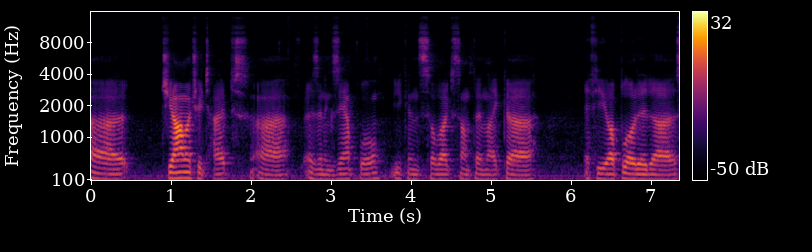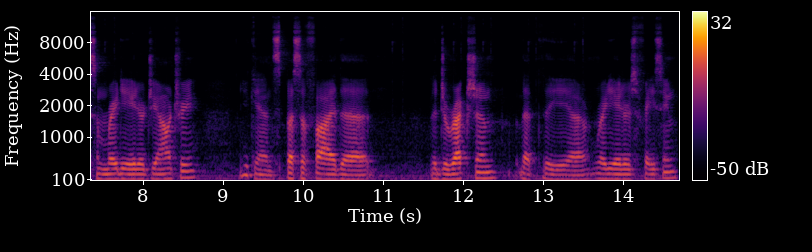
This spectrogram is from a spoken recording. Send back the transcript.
uh, geometry types. Uh, as an example, you can select something like uh, if you uploaded some radiator geometry, you can specify the, the direction that the uh, radiator is facing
